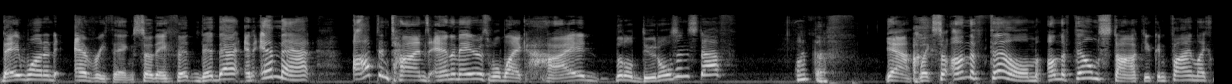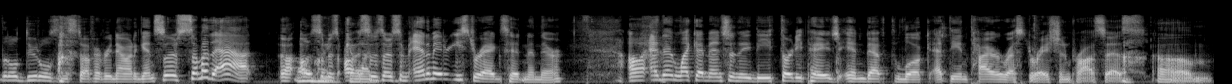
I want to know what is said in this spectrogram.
They wanted everything. So they fit, did that. And in that, oftentimes animators will like hide little doodles and stuff. What the? F- Yeah, like so on the film, on the film stock, you can find like little doodles and stuff every now and again. So there's some of that. Uh, Oh so, my there's, uh, so there's some animator Easter eggs hidden in there. Uh, and then, like I mentioned, the, the 30 page in depth look at the entire restoration process. Um,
